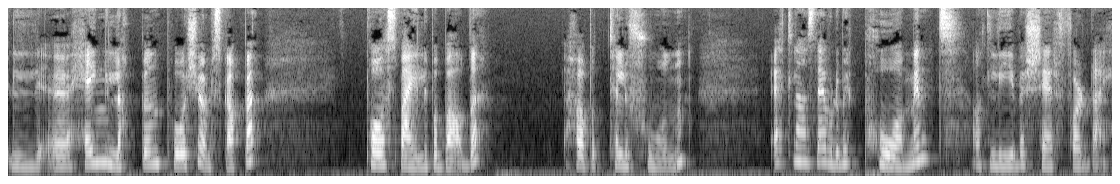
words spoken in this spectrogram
Eh, heng lappen på kjøleskapet. På speilet på badet. Ha på telefonen. Et eller annet sted hvor du blir påminnet at livet skjer for deg.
